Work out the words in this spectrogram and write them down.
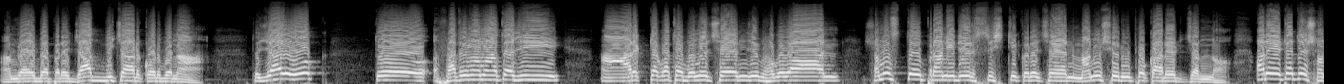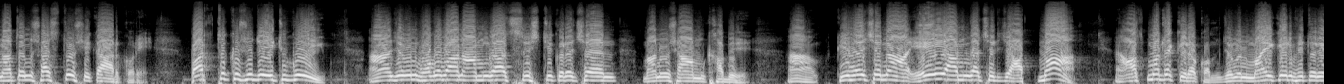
আমরা এই ব্যাপারে জাত বিচার করব না। তো যাই হোক, তো ফাতেমা মাতাজি আরেকটা কথা বলেছেন যে ভগবান সমস্ত প্রাণীদের সৃষ্টি করেছেন মানুষের উপকারের জন্য। আর এটা তো সনাতন শাস্ত্র স্বীকার করে। পার্থক্য শুধু এইটুকুই। যেমন ভগবান আম গাছ সৃষ্টি করেছেন, মানুষ আম খাবে। হ্যাঁ কি হয়েছে না? এই আম গাছের যে আত্মা, আত্মাটা কীরকম? যেমন মাইকের ভিতরে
